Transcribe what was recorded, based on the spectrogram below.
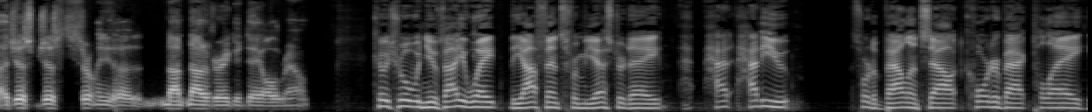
uh, just just certainly uh, not not a very good day all around. Coach Rhule, when you evaluate the offense from yesterday, how how do you sort of balance out quarterback play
